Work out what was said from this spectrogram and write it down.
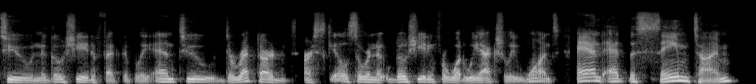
to negotiate effectively, and to direct our, our skills. So we're negotiating for what we actually want. And at the same time,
